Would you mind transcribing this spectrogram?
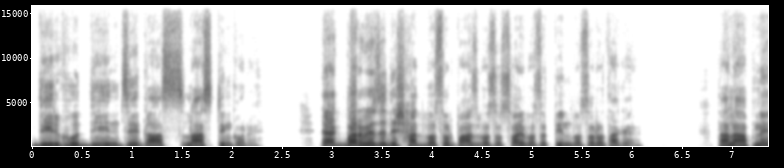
দীর্ঘদিন যে গাছ লাস্টিং করে, একবার হয়ে যদি সাত বছর, পাঁচ বছর, ছয় বছর, তিন বছরও থাকে, তাহলে আপনি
